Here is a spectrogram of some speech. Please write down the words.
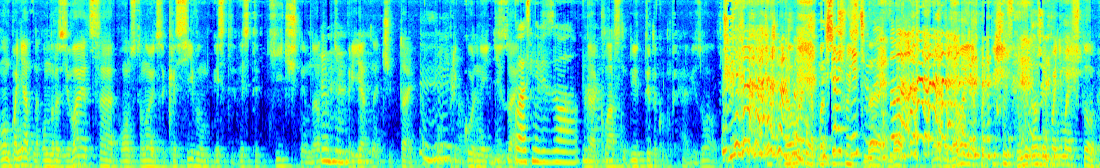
он понятно, он развивается, он становится красивым, эстетичным, да, там, тебе приятно читать, там, ну, прикольный дизайн. Классный визуал. Да, классный. И ты такой, бля, визуал. Давай я подпишусь. Давай я подпишусь. Но мы должны понимать, что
